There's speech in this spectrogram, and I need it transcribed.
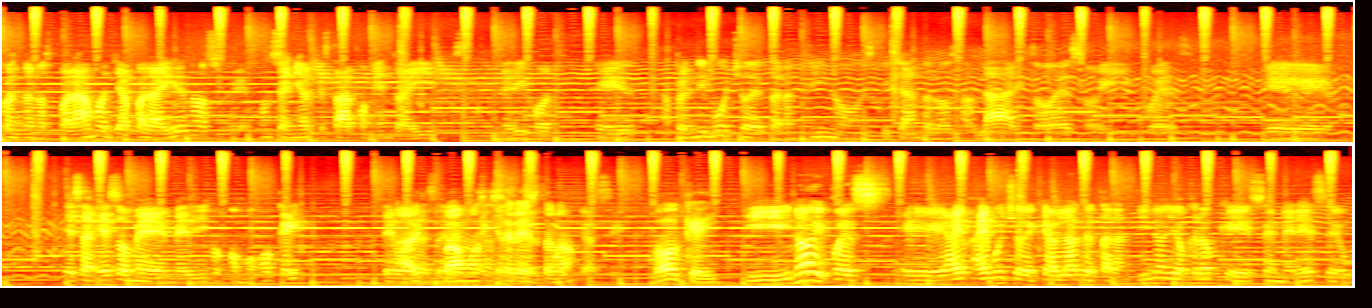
cuando nos paramos ya para irnos, eh, un señor que estaba comiendo ahí pues, me dijo, eh, aprendí mucho de Tarantino escuchándolos hablar y todo eso y pues eh, esa- eso me, me dijo como, ok, debo de Ay, hacer- vamos a hacer el esto, ¿no? sí. Ok. Y no, y pues eh, hay, hay mucho de qué hablar de Tarantino. Yo creo que se merece un,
